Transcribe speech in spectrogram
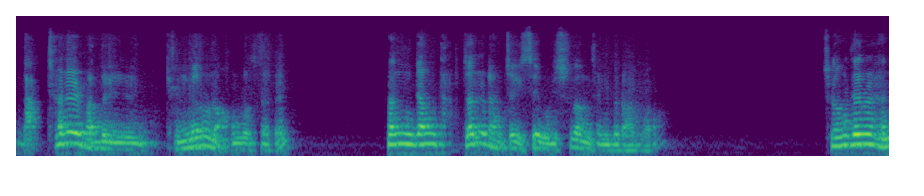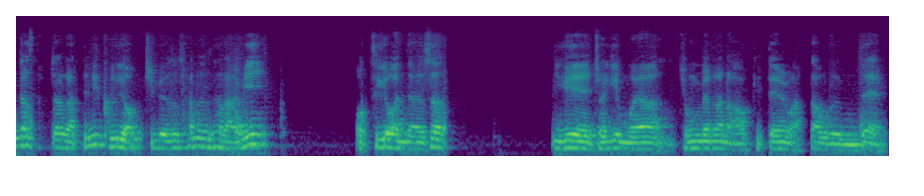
낙찰을 받을 경매로 나온 것을 현장 답사를 간 적이 있어요, 우리 수강생들하고. 수강생을 현장 답사를 갔더니 그 옆집에서 사는 사람이 어떻게 왔냐 해서 이게 저기 뭐야 경매가 나왔기 때문에 왔다고 그러는데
